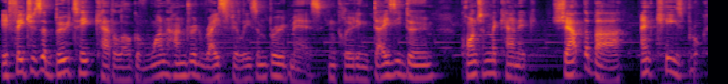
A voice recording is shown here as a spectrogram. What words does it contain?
It features a boutique catalogue of 100 race fillies and broodmares, including Daisy Doom, Quantum Mechanic, Shout the Bar, and Keysbrook,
